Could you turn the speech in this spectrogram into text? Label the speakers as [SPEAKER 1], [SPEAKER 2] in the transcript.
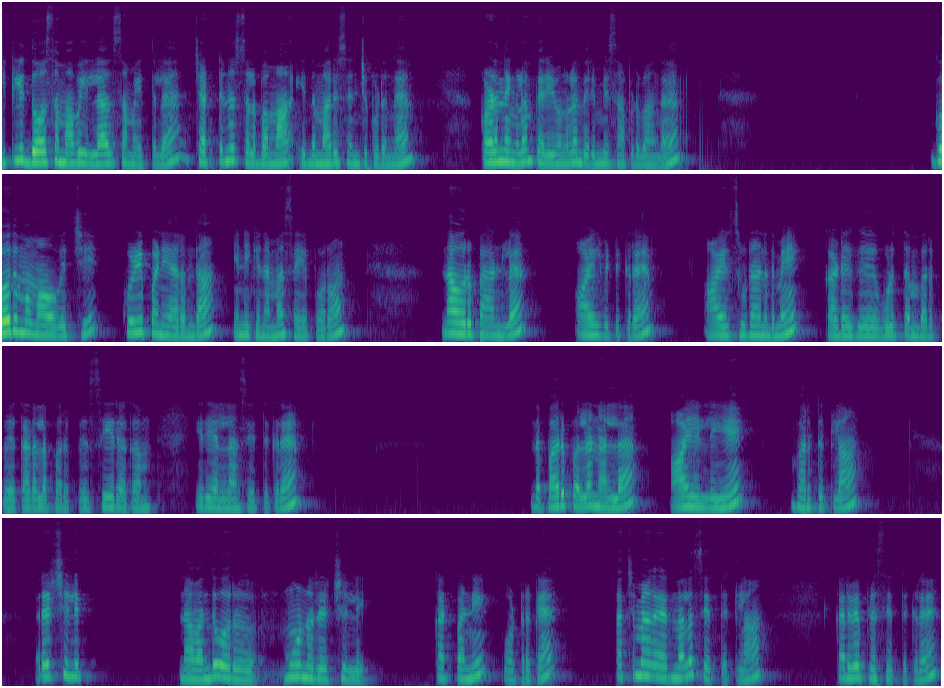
[SPEAKER 1] இட்லி தோசை மாவு இல்லாத சமயத்தில் சட்டுன்னு சுலபமாக இந்த மாதிரி செஞ்சு கொடுங்க. குழந்தைங்களும் பெரியவங்களும் விரும்பி சாப்பிடுவாங்க. கோதுமை மாவு வச்சு குழி பணியாரம் தான் இன்றைக்கி நம்ம செய்ய போகிறோம் நான் ஒரு பேனில் ஆயில் விட்டுக்கிறேன். ஆயில் சூடானதுமே கடுகு உளுத்தம்பருப்பு கடலைப்பருப்பு சீரகம் இது எல்லாம் சேர்த்துக்கிறேன். இந்த பருப்பெல்லாம் நல்லா ஆயில்லையே வறுத்துக்கலாம். ரெட் சில்லி நான் வந்து ஒரு மூணு ரெட் சில்லி கட் பண்ணி போட்டிருக்கேன். பச்சை மிளகாய் இருந்தாலும் சேர்த்துக்கலாம். கருவேப்பிலை சேர்த்துக்கிறேன்.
